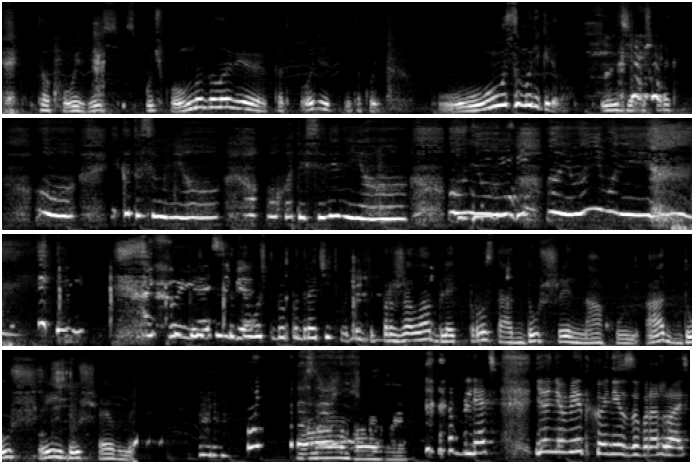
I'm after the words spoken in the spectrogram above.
такой весь с пучком на голове подходит и такой у самурикидо. И девушка такая, о, и когда сумнё, о, когда сумнё, о, не, Нихуя чтобы подрочить, в итоге прожала, блядь, просто от души нахуй. От души душевно. Блять, я не умею такое не изображать.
